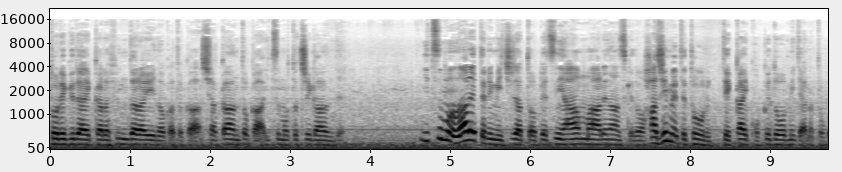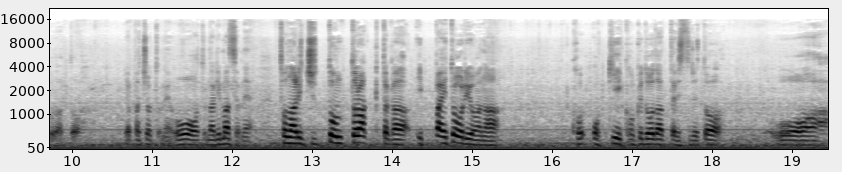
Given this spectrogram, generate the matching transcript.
どれぐらいから踏んだらいいのかとか車間とかいつもと違うんで。いつも慣れてる道だと別にあんまあれなんですけど初めて通るでっかい国道みたいなとこだとやっぱちょっとねおおとなりますよね。隣10トントラックとかいっぱい通るような大きい国道だったりするとおお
